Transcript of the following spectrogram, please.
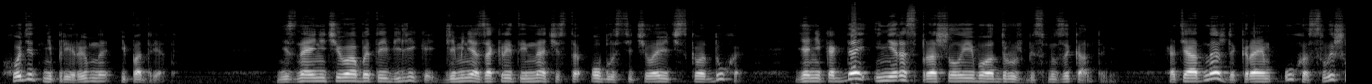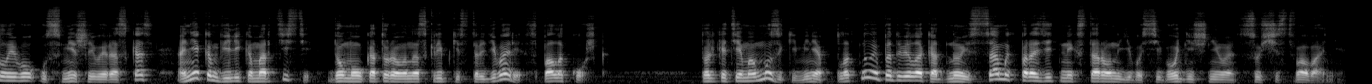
ходит непрерывно и подряд. Не зная ничего об этой великой, для меня закрытой начисто области человеческого духа, я никогда и не расспрашивала его о дружбе с музыкантами. Хотя однажды краем уха слышал его усмешливый рассказ о неком великом артисте, дома у которого на скрипке Страдивари спала кошка. Только тема музыки меня вплотную подвела к одной из самых поразительных сторон его сегодняшнего существования.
